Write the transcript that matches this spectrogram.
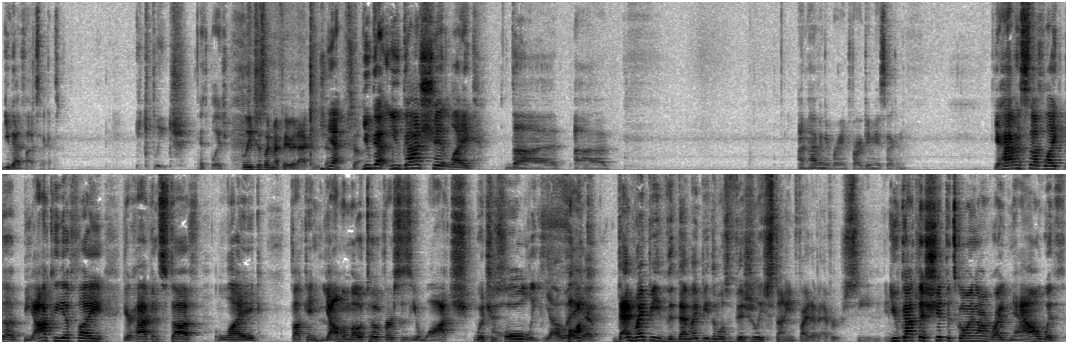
you got five seconds. it's Bleach. It's Bleach. Bleach is like my favorite action show. Yeah, so. you got you got shit like the. Uh, I'm having a brain fart. Give me a second. You're having stuff like the Byakuya fight. You're having stuff like fucking Yamamoto versus Yhwach, which is holy Yahweh, fuck. yeah. that might be the, that might be the most visually stunning fight I've ever seen. in You've got this shit that's going on right now with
